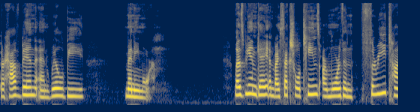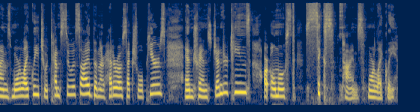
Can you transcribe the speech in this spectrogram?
There have been and will be many more. Lesbian, gay, and bisexual teens are more than three times more likely to attempt suicide than their heterosexual peers, and transgender teens are almost six times more likely.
